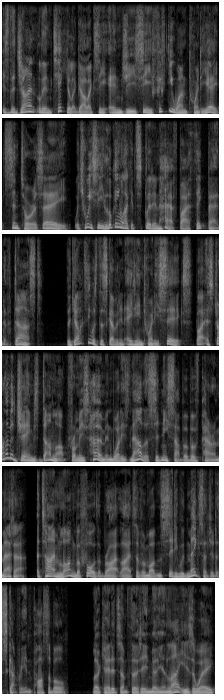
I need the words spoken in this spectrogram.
is the giant lenticular galaxy NGC 5128 Centaurus A, which we see looking like it's split in half by a thick band of dust. The galaxy was discovered in 1826 by astronomer James Dunlop from his home in what is now the Sydney suburb of Parramatta, a time long before the bright lights of a modern city would make such a discovery impossible. Located some 13 million light years away,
